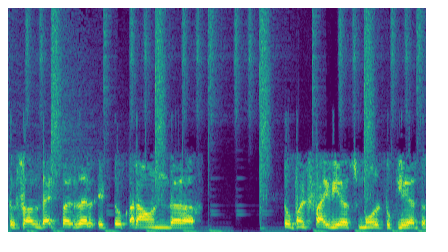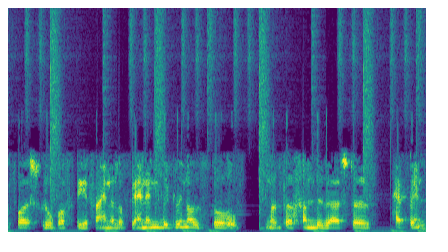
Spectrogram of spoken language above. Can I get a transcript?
to solve that puzzle, it took around uh, 2.5 years more to clear the first group of the final. Okay, and in between also some disasters happened.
